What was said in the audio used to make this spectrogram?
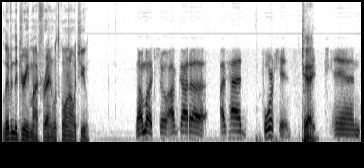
Living the dream, my friend. What's going on with you? Not much. So I've got a. I've had four kids, Okay. and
